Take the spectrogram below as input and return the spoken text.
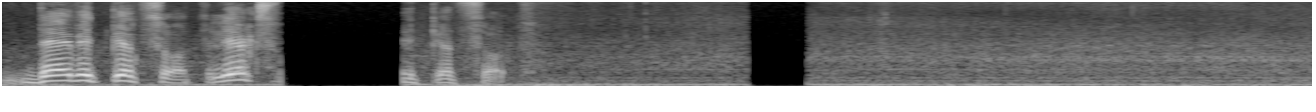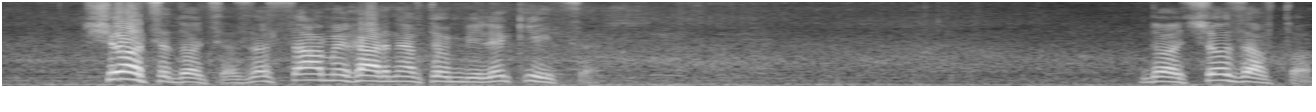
9500. Lexus 9500. Що це, доця? За самий гарний автомобіль? Який це? Доць, що за авто?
